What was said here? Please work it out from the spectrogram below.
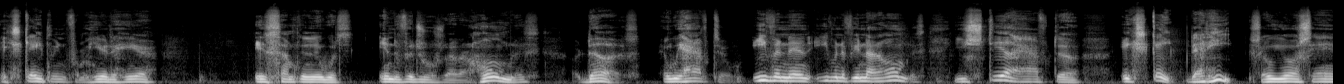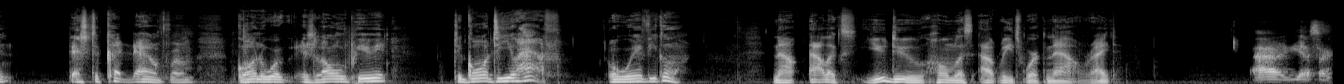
escaping from here to here is something in which individuals that are homeless does, and we have to. Even then, even if you're not homeless, you still have to escape that heat. So you know what I'm saying? That's to cut down from going to work as long period to going to your house or wherever you're going. Now, Alex, you do homeless outreach work now, right? Uh, yes, sir.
